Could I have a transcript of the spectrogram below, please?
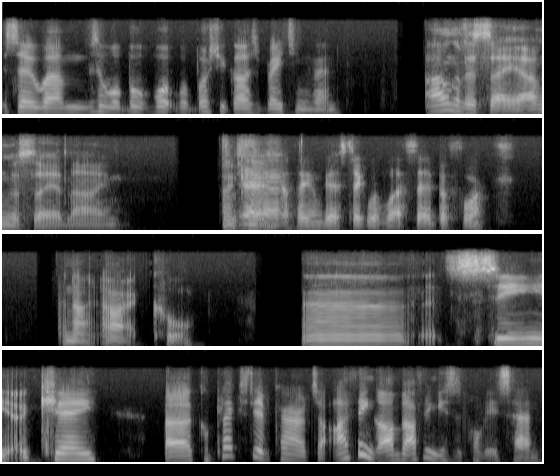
so um so what what what what's your guys' rating then? I'm gonna say I'm gonna say a nine. Okay, Yeah, I think I'm going to stick with what I said before. a nine. All right, cool. Uh, let's see. Okay, uh, complexity of character. I think I think this is probably a ten,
